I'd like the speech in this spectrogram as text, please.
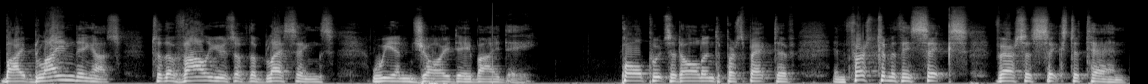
by blinding us to the values of the blessings we enjoy day by day. Paul puts it all into perspective in 1 Timothy 6, verses 6 to 10.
